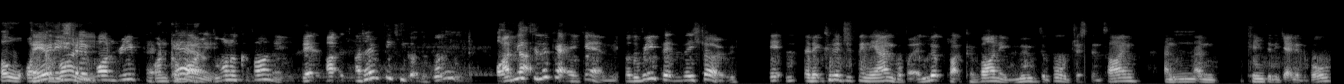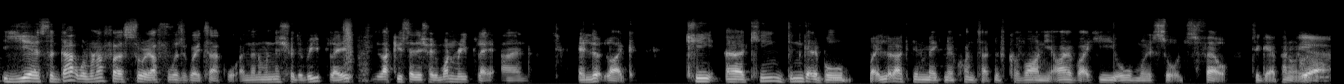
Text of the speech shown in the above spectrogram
Oh, on they only Cavani. showed one replay. On Yeah, the one on Cavani. They, I, I don't think he got the ball. I need that- to look at it again. But the replay that they showed, it and it could have just been the angle, but it looked like Cavani moved the ball just in time, and Mm. and Keane didn't get any of the ball. Yeah, so that one, when I first saw it, I thought it was a great tackle. And then when they showed the replay, like you said, they showed one replay and it looked like Keane, uh, Keane didn't get the ball, but it looked like he didn't make no contact with Cavani either. He almost sort of just fell to get a penalty. Yeah.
